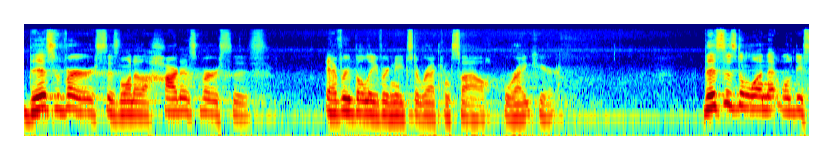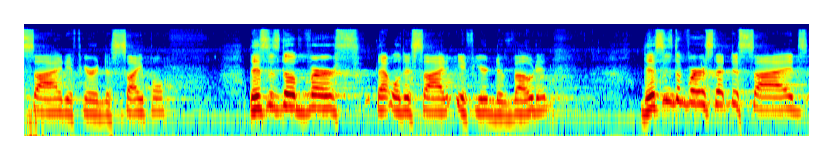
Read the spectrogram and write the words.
This verse is one of the hardest verses every believer needs to reconcile right here. This is the one that will decide if you're a disciple. This is the verse that will decide if you're devoted. This is the verse that decides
